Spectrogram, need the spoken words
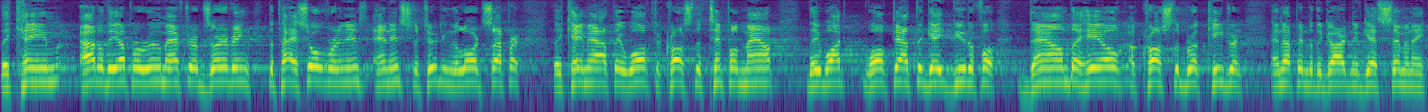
They came out of the upper room after observing the Passover and, in, and, instituting the Lord's Supper. They came out, they walked across the Temple Mount, they walked, walked out the gate beautiful, down the hill, across the brook Kidron, and up into the Garden of Gethsemane.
